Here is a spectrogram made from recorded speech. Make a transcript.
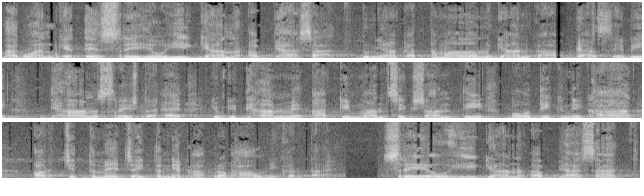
भगवान कहते हैं श्रेयोई ज्ञान अभ्यासात। दुनिया का तमाम ज्ञान का अभ्यास से भी ध्यान श्रेष्ठ है, क्योंकि ध्यान में आपकी मानसिक शांति, बौद्धिक निखार और चित्त में चैतन्य का प्रभाव निखरता है। श्रेयो ही ज्ञान अभ्यासात,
